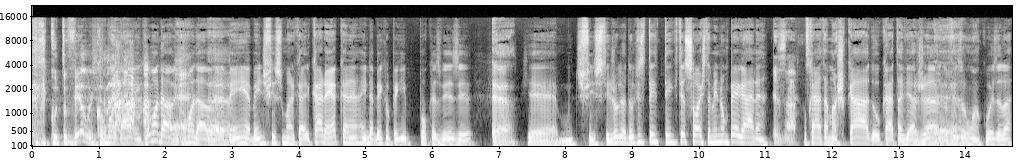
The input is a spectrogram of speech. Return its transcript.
Cotovelos? Incomodava, incomodava, incomodava. Era bem, é bem difícil marcar ele. Careca, né? Ainda bem que eu peguei poucas vezes ele, É. que é muito difícil. Tem jogador que você tem, tem que ter sorte também não pegar, né? Exato. O cara tá machucado, ou o cara tá viajando, ou fez alguma coisa lá.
